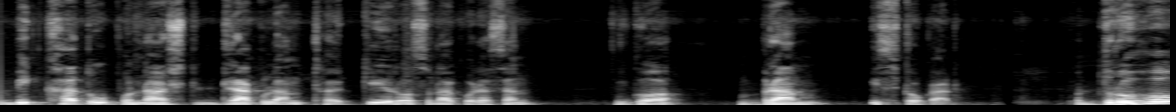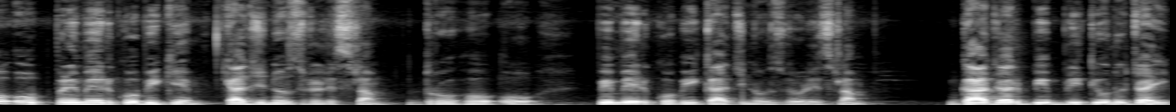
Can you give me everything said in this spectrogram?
বিখ্যাত উপন্যাস ড্রাকুলান্থ কে রচনা করেছেন? গ, ব্রাম স্টোকার। দ্রোহ ও প্রেমের কবিকে কাজী নজরুল ইসলাম। দ্রোহ ও প্রেমের কবি কাজী নজরুল ইসলাম। গাজার বিবৃতি অনুযায়ী,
